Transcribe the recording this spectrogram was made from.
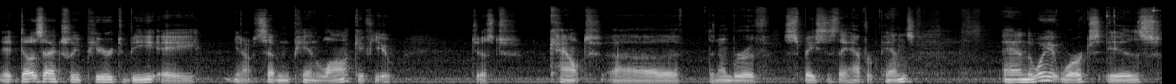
it does actually appear to be a you know 7 pin lock if you just count uh, the number of spaces they have for pins. And the way it works is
